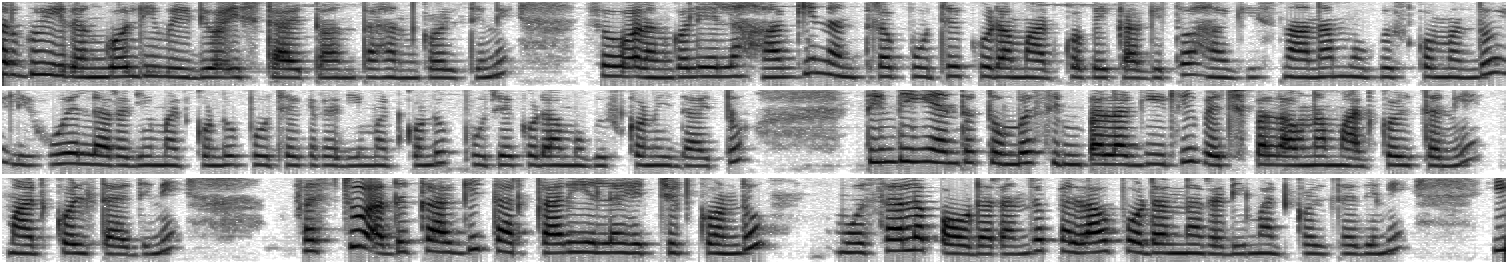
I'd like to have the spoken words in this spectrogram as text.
ನಿಮ್ಮೆಲ್ಲರಿಗೂ ಈ ರಂಗೋಲಿ ವಿಡಿಯೋ ಇಷ್ಟ ಆಯಿತು ಅಂತ ಅಂದ್ಕೊಳ್ತೀನಿ ಸೊ ರಂಗೋಲಿ ಎಲ್ಲ ಹಾಕಿ ನಂತರ ಪೂಜೆ ಕೂಡ ಮಾಡ್ಕೋಬೇಕಾಗಿತ್ತು. ಹಾಗೆ ಸ್ನಾನ ಮುಗಿಸ್ಕೊಂಬಂದು ಇಲ್ಲಿ ಹೂವೆಲ್ಲ ರೆಡಿ ಮಾಡಿಕೊಂಡು, ಪೂಜೆಗೆ ರೆಡಿ ಮಾಡಿಕೊಂಡು ಪೂಜೆ ಕೂಡ ಮುಗಿಸ್ಕೊಂಡಿದ್ದಾಯಿತು ತಿಂಡಿಗೆ ಅಂತ ತುಂಬ ಸಿಂಪಲ್ಲಾಗಿ ಇಲ್ಲಿ ವೆಜ್ ಪಲಾವ್ನ ಮಾಡ್ಕೊಳ್ತಾನೆ, ಮಾಡ್ಕೊಳ್ತಾ ಇದ್ದೀನಿ. ಫಸ್ಟು ಅದಕ್ಕಾಗಿ ತರಕಾರಿ ಎಲ್ಲ ಹೆಚ್ಚಿಟ್ಕೊಂಡು ಮಸಾಲ ಪೌಡರ್ ಅಂದರೆ ಪಲಾವ್ ಪೌಡರ್ನ ರೆಡಿ ಮಾಡ್ಕೊಳ್ತಾ ಇದ್ದೀನಿ. ಈ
